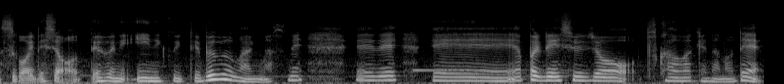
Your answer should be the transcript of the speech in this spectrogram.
すごいでしょうっていうふうに言いにくいっていう部分もありますね。え、で、えー、やっぱり練習場を使うわけなので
